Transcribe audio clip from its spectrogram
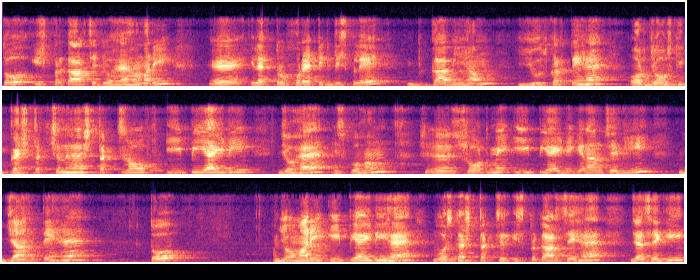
तो इस प्रकार से जो है हमारी इलेक्ट्रोफोरेटिक डिस्प्ले का भी हम यूज़ करते हैं और जो उसकी कंस्ट्रक्शन है स्ट्रक्चर ऑफ़ ईपीआईडी जो है, इसको हम शॉर्ट में ईपीआईडी के नाम से भी जानते हैं। तो जो हमारी ईपीआईडी है, वो इसका स्ट्रक्चर इस प्रकार से है, जैसे कि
